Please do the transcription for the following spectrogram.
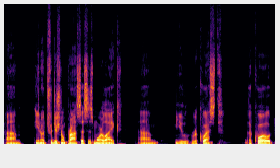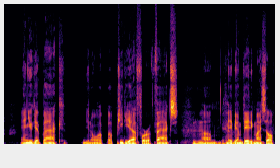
um, you know, traditional process is more like um, you request a quote and you get back, you know, a, a PDF or a fax. Mhm. Um, Yeah. Maybe I'm dating myself.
